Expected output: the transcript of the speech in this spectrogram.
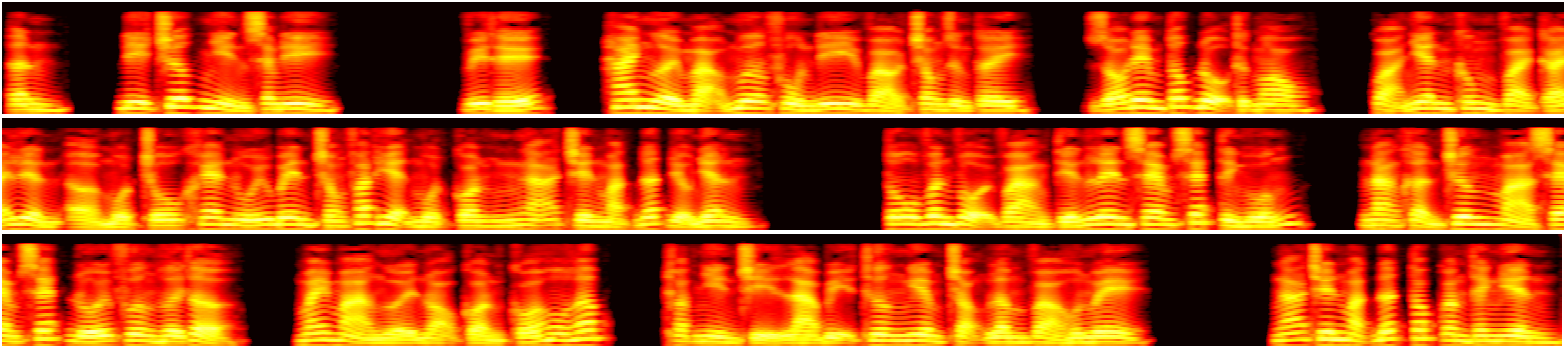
Ân, đi trước nhìn xem đi. Vì thế, hai người mạo mưa phùn đi vào trong rừng tây. gió đêm tốc độ thực mau, quả nhiên không vài cái liền ở một chỗ khe núi bên trong phát hiện một con ngã trên mặt đất điều nhân. Tô Vân vội vàng tiến lên xem xét tình huống, nàng khẩn trương mà xem xét đối phương hơi thở, may mà người nọ còn có hô hấp, thoạt nhìn chỉ là bị thương nghiêm trọng lâm vào hôn mê. Ngã trên mặt đất tóc quan thanh niên,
